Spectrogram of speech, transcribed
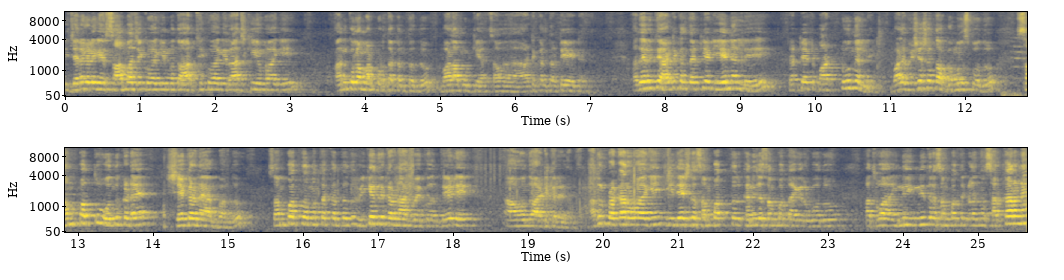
ಈ ಜನಗಳಿಗೆ ಸಾಮಾಜಿಕವಾಗಿ ಮತ್ತು ಆರ್ಥಿಕವಾಗಿ, ರಾಜಕೀಯವಾಗಿ ಅನುಕೂಲ ಮಾಡಿಕೊಡ್ತಕ್ಕಂಥದ್ದು ಭಾಳ ಮುಖ್ಯ. ಆರ್ಟಿಕಲ್ ತರ್ಟಿ ಏಯ್ಟ್ ಅದೇ ರೀತಿ ಆರ್ಟಿಕಲ್ ತರ್ಟಿ ಏಟ್ ಏನಲ್ಲಿ ತರ್ಟಿ ಏಟ್ ಪಾರ್ಟ್ ಟೂನಲ್ಲಿ ಭಾಳ ವಿಶೇಷ ತಾವು ಗಮನಿಸ್ಬೋದು. ಸಂಪತ್ತು ಒಂದು ಕಡೆ ಶೇಖರಣೆ ಆಗಬಾರ್ದು. ಸಂಪತ್ತು ಅನ್ನತಕ್ಕಂಥದ್ದು ವಿಕೇಂದ್ರೀಕರಣ ಆಗಬೇಕು ಅಂತೇಳಿ ಆ ಒಂದು ಆರ್ಟಿಕಲ್ ಇದೆ. ಅದ್ರ ಪ್ರಕಾರವಾಗಿ ಈ ದೇಶದ ಸಂಪತ್ತು, ಖನಿಜ ಸಂಪತ್ತಾಗಿರ್ಬೋದು ಅಥವಾ ಇನ್ನು, ಇನ್ನಿತರ ಸಂಪತ್ತುಗಳನ್ನು ಸರ್ಕಾರನೇ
